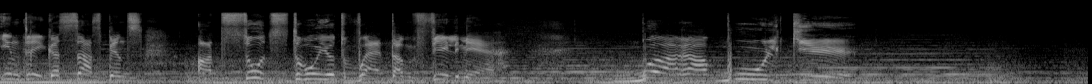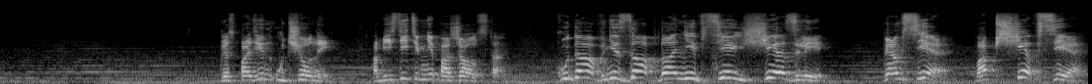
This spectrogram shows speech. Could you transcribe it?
интрига, саспенс отсутствуют в этом фильме. Барабульки! Господин ученый, объясните мне, пожалуйста, куда внезапно они все исчезли? Прям все, вообще все.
